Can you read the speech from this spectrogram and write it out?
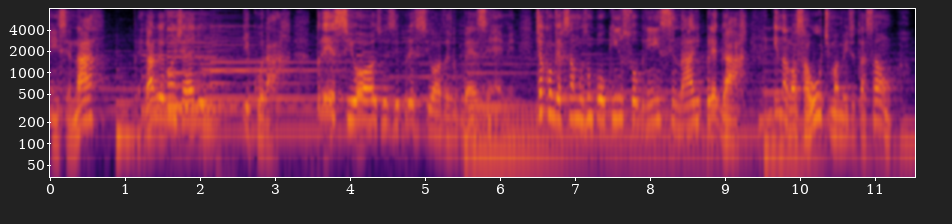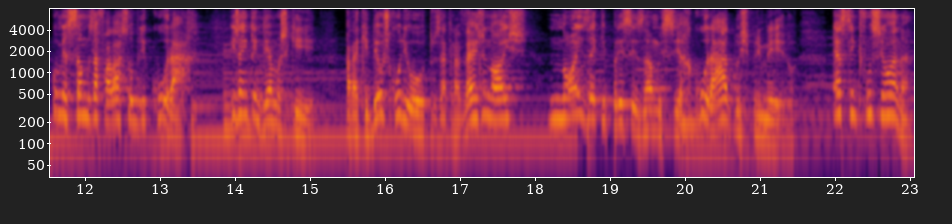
ensinar, pregar o evangelho e curar preciosos e preciosas do PSM. Já conversamos um pouquinho sobre ensinar e pregar, e na nossa última meditação começamos a falar sobre curar. E já entendemos que, para que Deus cure outros através de nós, nós é que precisamos ser curados primeiro. É assim que funciona.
